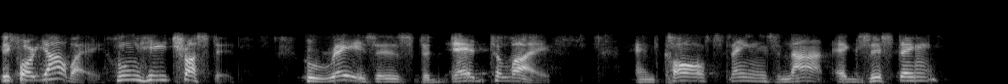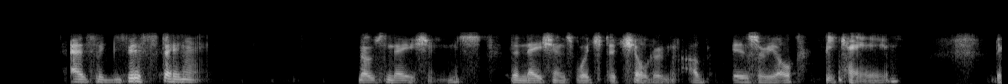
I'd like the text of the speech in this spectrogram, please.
Before Yahweh, whom he trusted, who raises the dead to life and calls things not existing as existing those nations, the nations which the children of Israel became the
